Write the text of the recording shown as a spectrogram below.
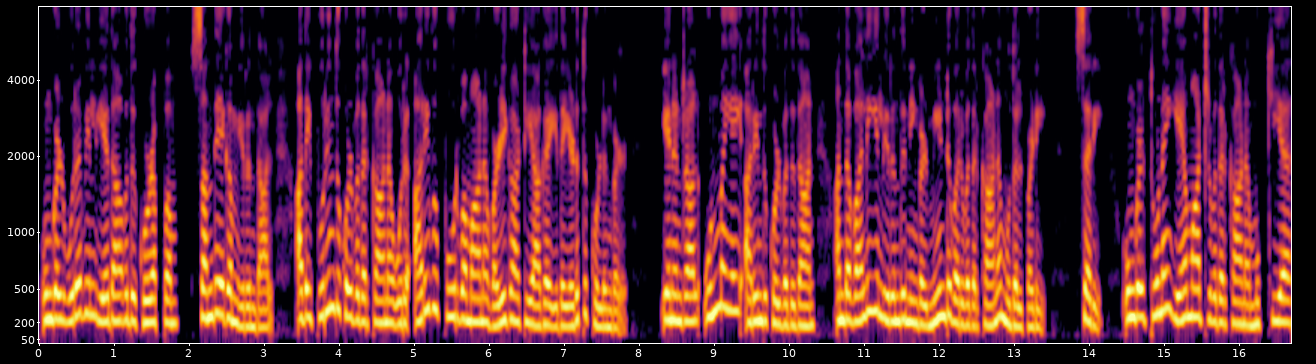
உங்கள் உறவில் ஏதாவது குழப்பம் சந்தேகம் இருந்தால் அதை புரிந்து கொள்வதற்கான ஒரு அறிவுபூர்வமான வழிகாட்டியாக இதை எடுத்துக்கொள்ளுங்கள் ஏனென்றால் உண்மையை அறிந்து கொள்வதுதான் அந்த வலியிலிருந்து நீங்கள் மீண்டு வருவதற்கான முதல் படி. சரி உங்கள் துணை ஏமாற்றுவதற்கான முக்கிய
